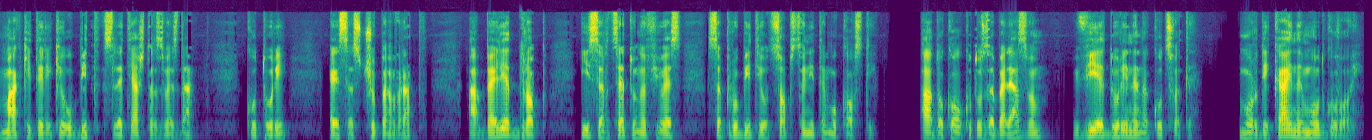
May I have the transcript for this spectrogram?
Макитерик е убит с летяща звезда. Котури е с чупен врат, а белият дроб и сърцето на Фюес са пробити от собствените му кости. А доколкото забелязвам, вие дори не накуцвате. Мордикай не му отговори.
